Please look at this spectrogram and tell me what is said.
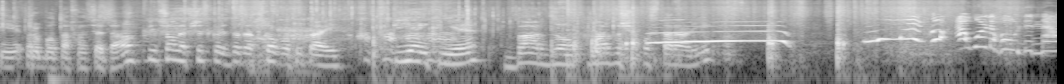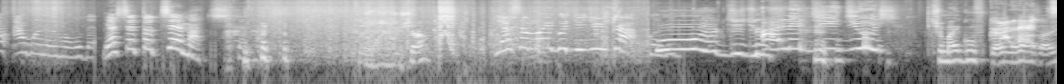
i robota faceta. Pieczone wszystko jest dodatkowo tutaj pięknie. Bardzo, bardzo się postarali. Ja chcę to trzymać. Coś dzidziusia? Ja chcę mojego dziedziusia. O, jak dzidziuś! Ale dziedziuś. Trzymaj główkę, uważaj.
